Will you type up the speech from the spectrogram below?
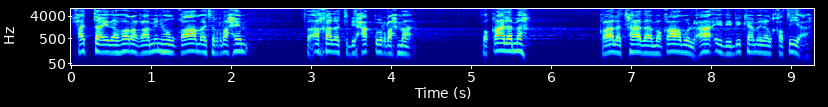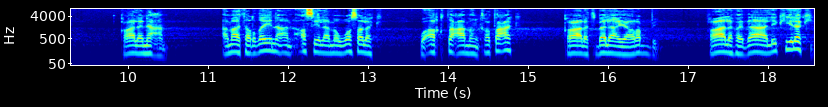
حتى إذا فرغ منهم قامت الرحم فأخذت بحق الرحمن. فقال مه قالت هذا مقام العائذ بك من القطيعة. قال نعم. أما ترضين أن أصل من وصلك وأقطع من قطعك؟ قالت بلى يا ربي. قال فذلك لك.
